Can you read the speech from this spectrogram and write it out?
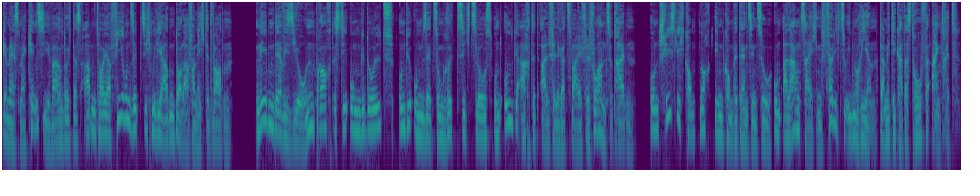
Gemäß McKinsey waren durch das Abenteuer 74 Milliarden Dollar vernichtet worden. Neben der Vision braucht es die Ungeduld, um die Umsetzung rücksichtslos und ungeachtet allfälliger Zweifel voranzutreiben. Und schließlich kommt noch Inkompetenz hinzu, um Alarmzeichen völlig zu ignorieren, damit die Katastrophe eintritt.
